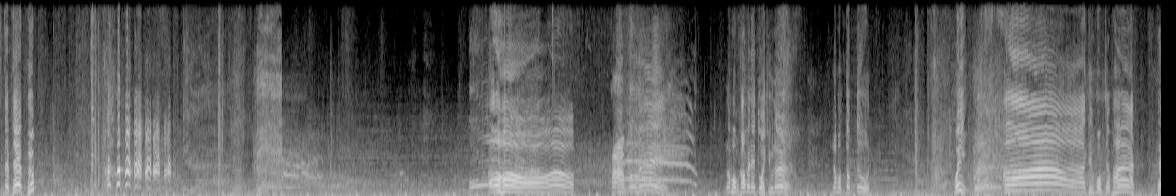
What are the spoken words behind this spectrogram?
สเต็ปเทพปึ๊บโอ้โหปาบเขาให้ แล้วผมเข้าไปในตัวคิวเลอร์ แล้วผมตบตูด เฮ้ยอ่าถึงผมจะพลาด แต่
